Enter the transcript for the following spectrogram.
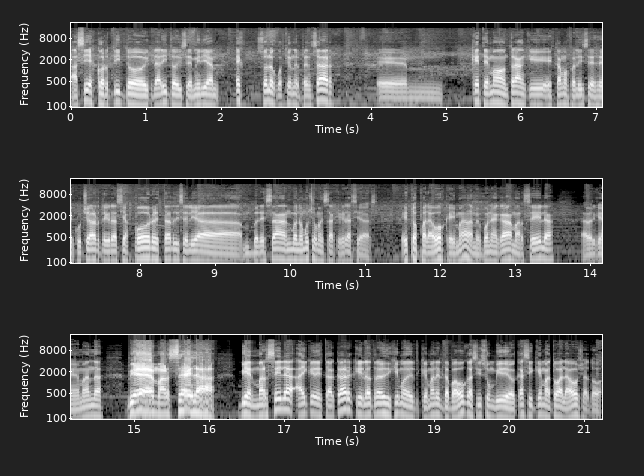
Así es cortito y clarito, dice Miriam. Es solo cuestión de pensar. Eh, qué temón, tranqui. Estamos felices de escucharte. Gracias por estar, dice Elia Bresan. Bueno, muchos mensajes, gracias. Esto es para vos, Caimada. Me pone acá Marcela. A ver qué me manda. Bien, Marcela. Bien, Marcela, hay que destacar que la otra vez dijimos de quemar el tapabocas, hizo un video, casi quema toda la olla, todo.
